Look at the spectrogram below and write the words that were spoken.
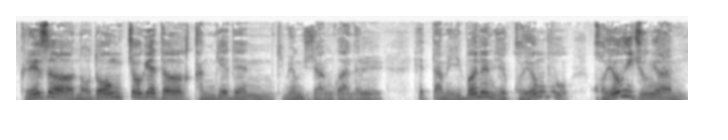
그래서 노동 쪽에 더 관계된 김영주 장관을 했다면 이번에는 이제 고용부 고용이 중요한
